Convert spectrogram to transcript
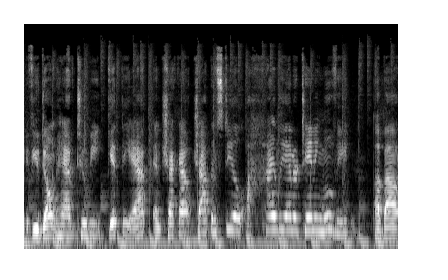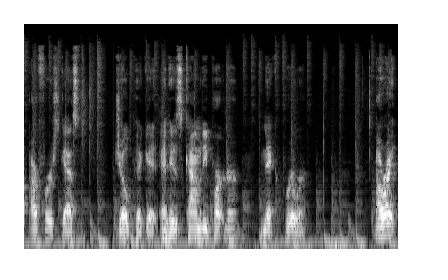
if you don't have Tubi, get the app and check out Chop and Steele, a highly entertaining movie about our first guest, Joe Pickett, and his comedy partner, Nick Prueher. All right,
